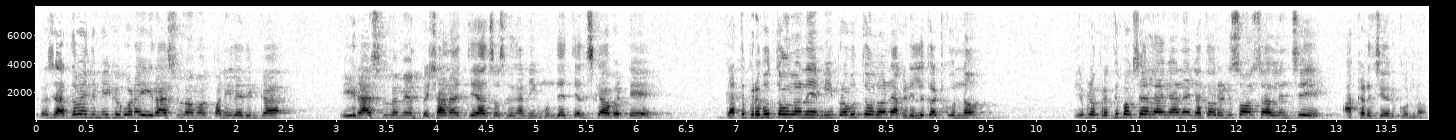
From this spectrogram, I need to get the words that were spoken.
ఈరోజు అర్థమైంది మీకు కూడా ఈ రాష్ట్రంలో మాకు పని లేదు ఇంకా. ఈ రాష్ట్రంలో మేము బిషానా ఎత్తేయాల్సి వస్తుంది కానీ నీకు ముందే తెలుసు కాబట్టే గత ప్రభుత్వంలోనే మీ ప్రభుత్వంలోనే అక్కడ ఇల్లు కట్టుకున్నాం. ఇప్పుడు ప్రతిపక్షం లేగానే గత రెండు సంవత్సరాల నుంచి అక్కడ చేరుకున్నాం.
